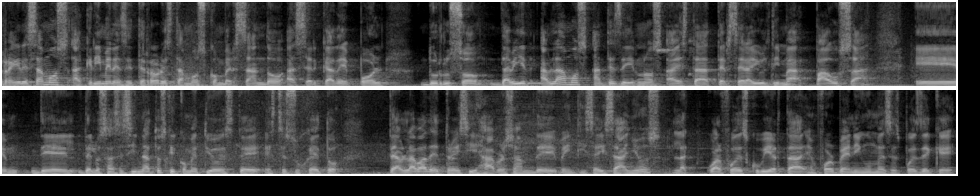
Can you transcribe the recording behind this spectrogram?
Regresamos a Crímenes de Terror, estamos conversando acerca de Paul Rousseau. David, hablamos antes de irnos a esta tercera y última pausa eh, de, de, los asesinatos que cometió este, este sujeto. Te hablaba de Tracy Habersham de 26 años, la cual fue descubierta en Fort Benning un mes después de que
